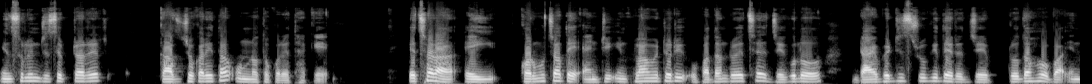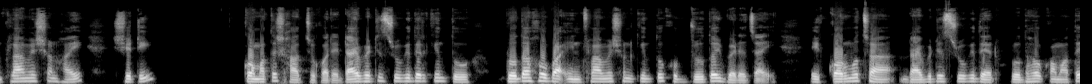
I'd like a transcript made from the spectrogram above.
ইনসুলিন রিসেপ্টরের কার্যকারিতা উন্নত করে থাকে। এছাড়া এই কর্মচাতে অ্যান্টি ইনফ্লামেটরি উপাদান রয়েছে, যেগুলো ডায়াবেটিস রোগীদের যে প্রদাহ বা ইনফ্লামেশন হয়, সেটি কমাতে সাহায্য করে। ডায়াবেটিস রোগীদের কিন্তু প্রদাহ বা ইনফ্লামেশন কিন্তু খুব দ্রুতই বেড়ে যায়। এই কর্মচা ডায়াবেটিস রোগীদের প্রদাহ কমাতে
